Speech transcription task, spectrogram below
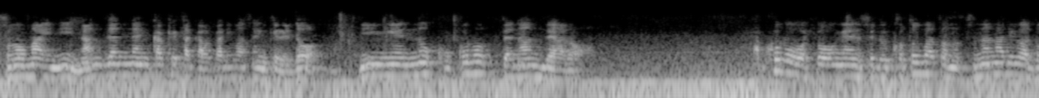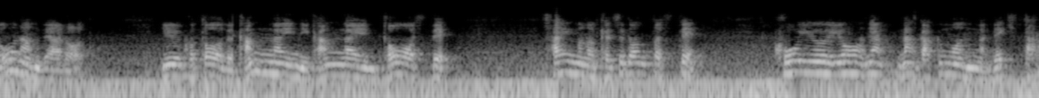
その前に何千年かけたか分かりませんけれど人間の心って何であろう？心を表現する言葉とのつながりはどうなんであろう？ということで考えに考えに通して最後の結論としてこういうような学問ができた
